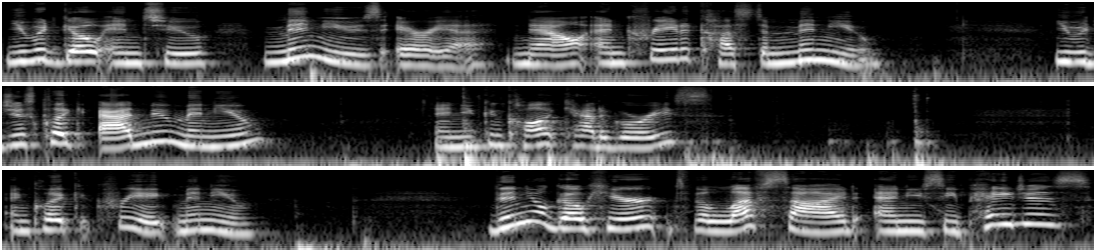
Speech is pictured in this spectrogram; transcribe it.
You would go into menus area now and create a custom menu. You would just click add new menu and you can call it categories and click create menu. Then you'll go here to the left side and you see pages,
